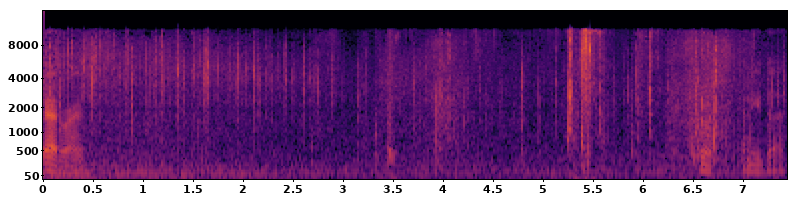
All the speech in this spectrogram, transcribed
Dead, right? Good. I need that.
